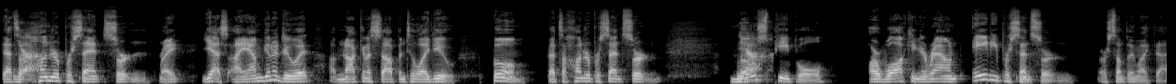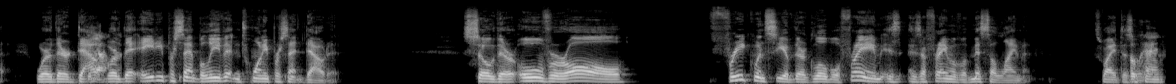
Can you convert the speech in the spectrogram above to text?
that's Yeah. 100% certain, right? Yes, I am going to do it. I'm not going to stop until I do. Boom. That's 100% certain. Yeah. Most people are walking around 80% certain or something like that, where they're doubt Yeah. where they 80% believe it and 20% doubt it. So their overall frequency of their global frame is, is a frame of a misalignment. That's why it doesn't Okay. work.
